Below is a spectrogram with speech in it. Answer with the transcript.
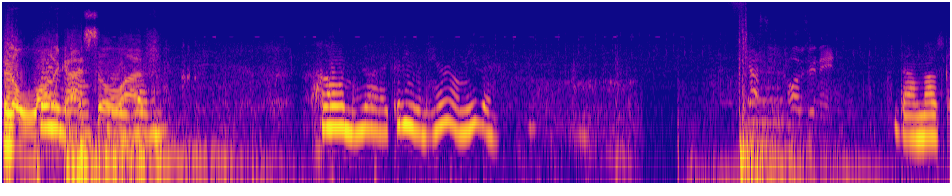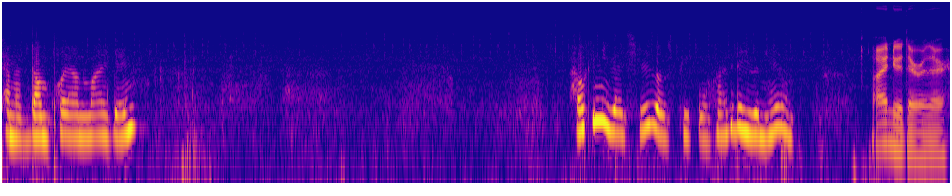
There's a lot Three of guys now, still three alive. Oh my God! I couldn't even hear him either. Gas is closing in. Damn, that was kind of dumb play on my game. How can you guys hear those people? How did they even hear them? I knew they were there.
